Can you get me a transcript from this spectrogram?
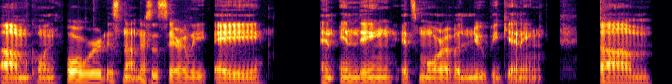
um, going forward. It's not necessarily a an ending, it's more of a new beginning. Um,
